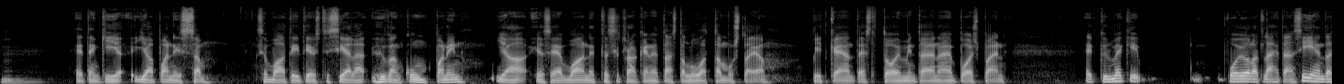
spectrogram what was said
mm-hmm etenkin Japanissa. Se vaatii tietysti siellä hyvän kumppanin ja, ja se vaan, että sitten rakennetaan sitä luottamusta ja pitkäjänteistä toimintaa ja näin poispäin. Että kyllä mekin voi olla, että lähdetään siihen tai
